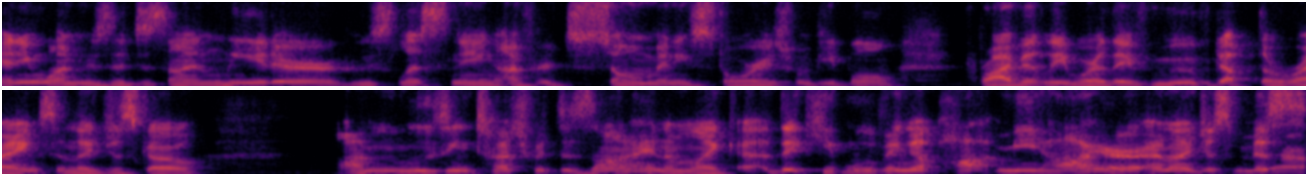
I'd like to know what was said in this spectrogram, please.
anyone who's a design leader who's listening i've heard so many stories from people privately where they've moved up the ranks and they just go i'm losing touch with design i'm like uh, they keep moving up hot me higher and i just miss yeah.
